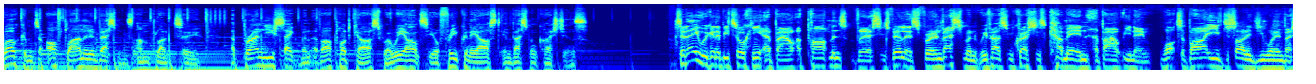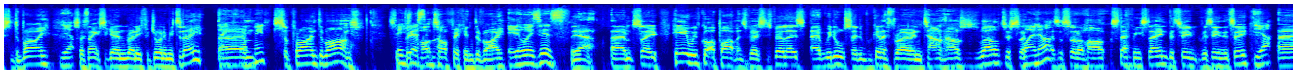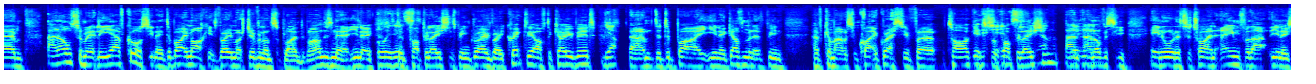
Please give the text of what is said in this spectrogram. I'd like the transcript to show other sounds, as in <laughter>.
Welcome to Off Plan and Investments Unplugged 2, a brand new segment of our podcast where we answer your frequently asked investment questions. Today, we're going to be talking about apartments versus villas for investment. We've had some questions come in about, you know, what to buy. You've decided you want to invest in Dubai. Yep. So thanks again, Rennie, for joining me today. Thanks for me. Supply and demand. It's a big hot topic in Dubai. It always is. Yeah. Um, so here we've got apartments versus villas. Uh, we'd also we're going to throw in townhouses as well, just Why not? as a sort of half stepping stone between between the two. Yeah. Um, and ultimately, yeah, of course, you know, Dubai market is very much driven on supply and demand, isn't it? You know, Always the is. population's been growing very quickly after COVID. Yep. Um, the Dubai, you know, government have been have come out with some quite aggressive uh, targets for population, yeah. and, Yeah, yeah, and obviously in order to try and aim for that, you know,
